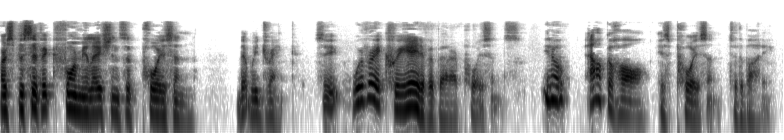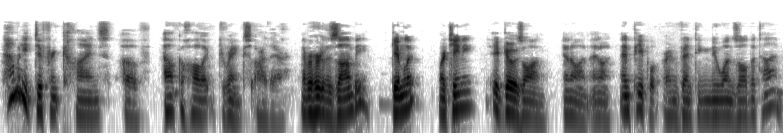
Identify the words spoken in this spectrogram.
are specific formulations of poison that we drink. See, we're very creative about our poisons. You know, alcohol is poison to the body. How many different kinds of alcoholic drinks are there? Ever heard of a zombie? Gimlet? Martini? It goes on and on and on. And people are inventing new ones all the time.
